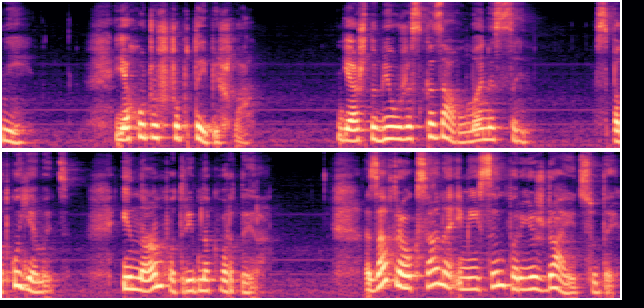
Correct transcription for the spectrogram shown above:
Ні. Я хочу, щоб ти пішла. Я ж тобі уже сказав, у мене син, спадкоємець, і нам потрібна квартира. Завтра Оксана і мій син переїжджають сюди.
